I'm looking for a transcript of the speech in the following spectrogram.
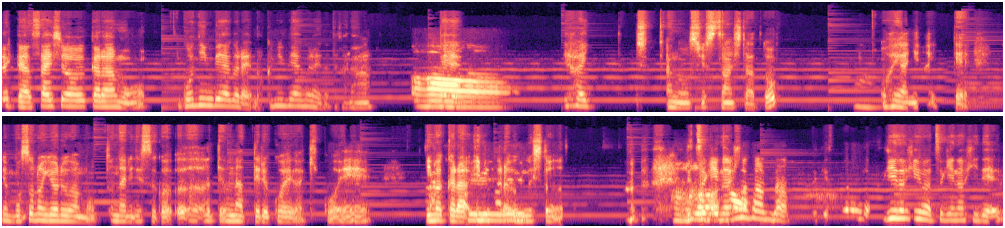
だから最初からもう5人部屋ぐらい6人部屋ぐらいだったかな。あで入っしあの出産した後ーお部屋に入ってでもその夜はもう隣ですごいうーってうなってる声が聞こえ今から今から産む人の。あ次の日そうなんだ。次の日は次の日で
